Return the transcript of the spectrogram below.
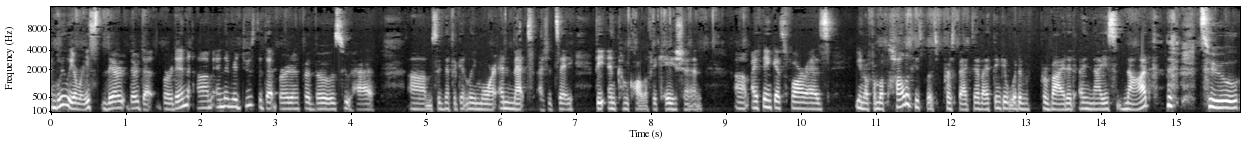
completely erased their their debt burden, um, and then reduced the debt burden for those who had um, significantly more and met, I should say, the income qualification. Um, I think as far as you know, from a policy perspective, I think it would have provided a nice nod to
